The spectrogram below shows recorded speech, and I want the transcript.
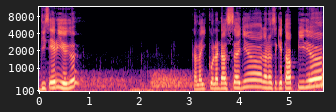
This area ke? Kalau ikut landasannya Landasan kereta api dia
